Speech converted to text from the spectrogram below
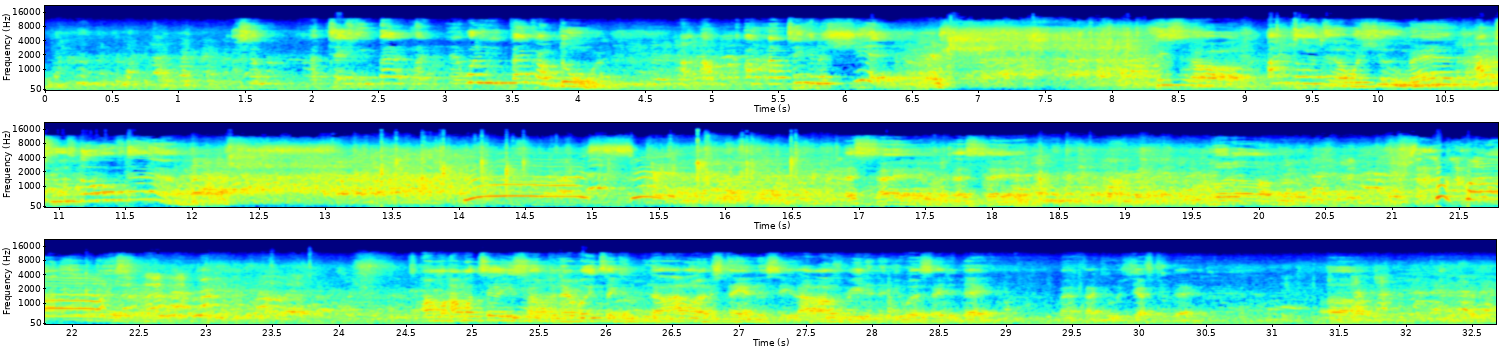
I said, I texted him back, like, man, what do you think I'm doing? I, I'm taking a shit. He said, oh, I thought that was you, man. I'm two stoves down. Oh, shit! That's sad. That's sad. But, um, I'm, I'm gonna tell you something that really takes, no, I don't understand this either. I was reading the USA Today. Matter of fact, it was yesterday. Um,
